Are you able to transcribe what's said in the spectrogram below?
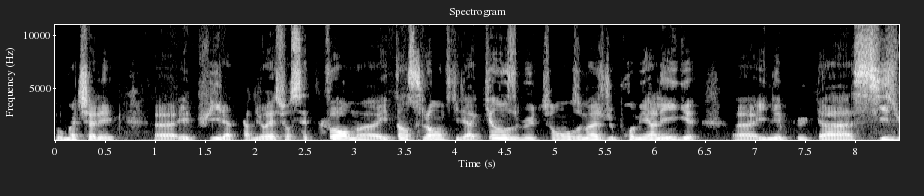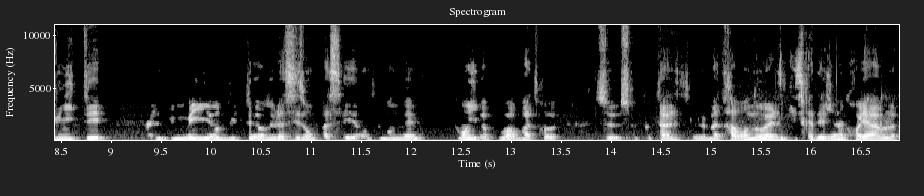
au match aller. Euh, et puis il a perduré sur cette forme euh, étincelante. Il a 15 buts en 11 matchs de Première Ligue. il n'est plus qu'à 6 unités du meilleur buteur de la saison passée. On se demande même comment il va pouvoir battre ce, total, le battre avant Noël, ce qui serait déjà incroyable.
